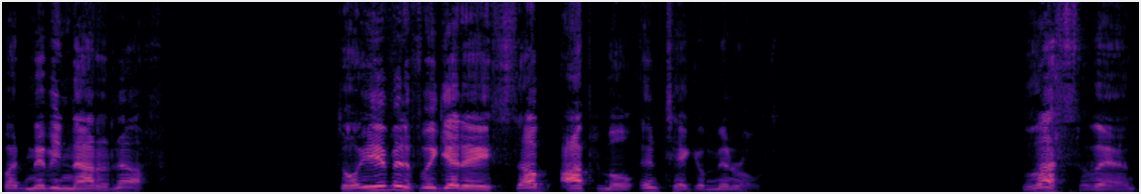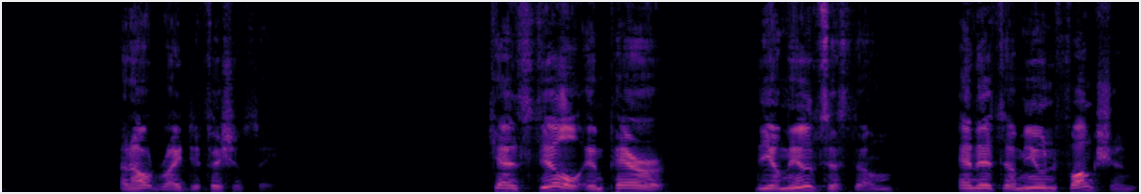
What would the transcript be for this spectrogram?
but maybe not enough. So even if we get a suboptimal intake of minerals, less than an outright deficiency, can still impair the immune system and its immune function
